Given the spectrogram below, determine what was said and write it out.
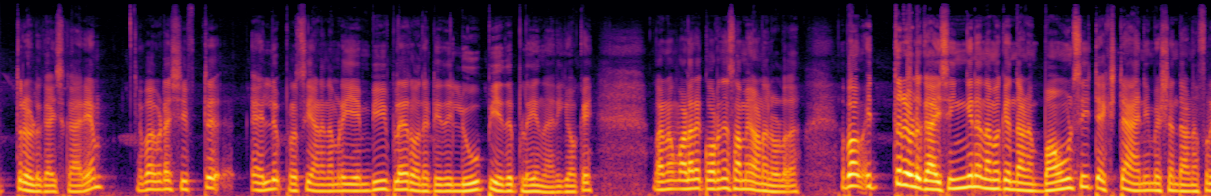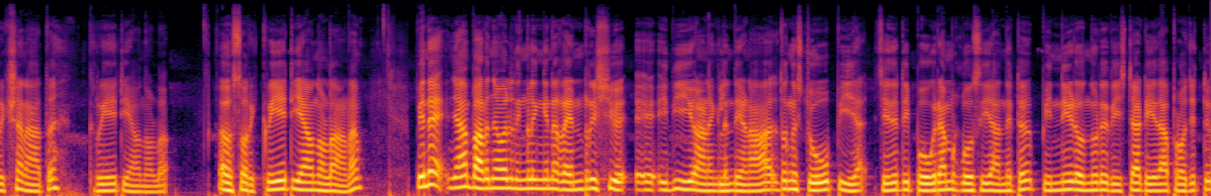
ഇത്രയേ ഉള്ളൂ ഗൈസ് കാര്യം. അപ്പോൾ ഇവിടെ ഷിഫ്റ്റ് എൽ പ്രസ് ചെയ്യുകയാണെങ്കിൽ നമ്മുടെ എം ബി പ്ലെയർ വന്നിട്ട് ഇത് ലൂപ്പ് ചെയ്ത് പ്ലേ ചെയ്യുന്നതായിരിക്കും ഓക്കെ കാരണം വളരെ കുറഞ്ഞ സമയമാണല്ലോ ഉള്ളത്. അപ്പം ഇത്രയേ ഉള്ളൂ ഗൈസ് ഇങ്ങനെ നമുക്ക് എന്താണ്? ബൗൺസി ടെക്സ്റ്റ് ആനിമേഷൻ എന്താണ്? ഫ്രിക്ഷനകത്ത് ക്രിയേറ്റ് ചെയ്യാവുന്നുള്ളത് ഓ സോറി ക്രിയേറ്റ് ചെയ്യാവുന്നതാണ് പിന്നെ ഞാൻ പറഞ്ഞ പോലെ നിങ്ങളിങ്ങനെ റെൻഡർ ഇഷ്യൂ ഇത് ചെയ്യുകയാണെങ്കിൽ എന്ത് ചെയ്യണം? അതൊന്ന് സ്റ്റോപ്പ് ചെയ്യുക. ചെയ്തിട്ട് ഈ പ്രോഗ്രാം ക്ലോസ് ചെയ്യുക. എന്നിട്ട് പിന്നീട് ഒന്നുകൂടി റീസ്റ്റാർട്ട് ചെയ്ത് ആ പ്രോജക്റ്റ്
